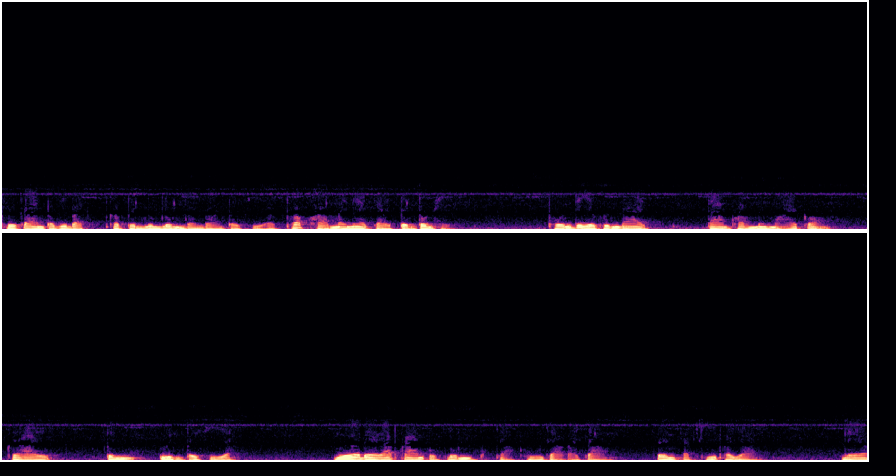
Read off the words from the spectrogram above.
คือการปฏิบัติก็เป็นรุ่มรุ่มดอนดอนไปเสีย เพราะความไม่แน่ใจเป็นต้นเหตุ ผลที่จะพึงได้ ตามความมุ่งหมายก็กลายเป็นอื่นไปเสีย เมื่อได้รับการอบรมจากครูจากอาจารย์ เป็นสักขีพยาน แล้ว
